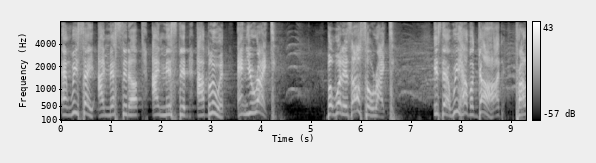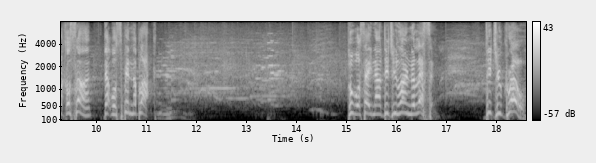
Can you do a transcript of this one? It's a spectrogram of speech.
And we say, I messed it up, I missed it, I blew it. And you're right. But what is also right is that we have a God, prodigal son, that will spin the block. who will say, Now, did you learn the lesson? Did you grow?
